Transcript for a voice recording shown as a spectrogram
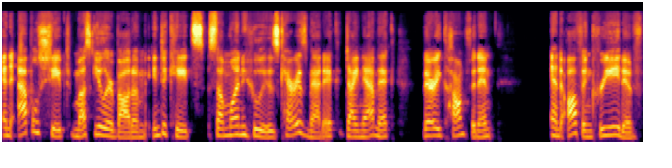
an apple shaped muscular bottom indicates someone who is charismatic, dynamic, very confident, and often creative.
